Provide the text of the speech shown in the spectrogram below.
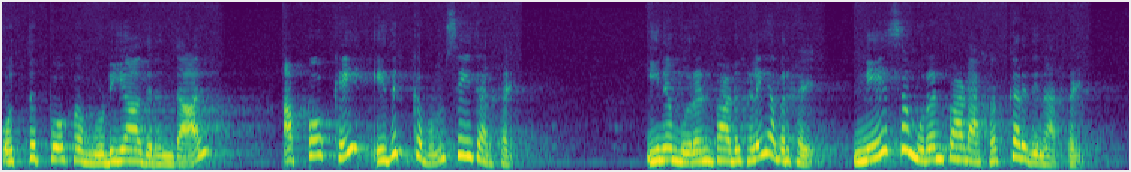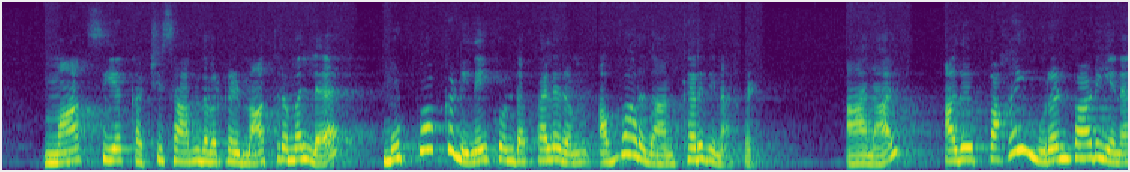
ஒத்துப்போக முடியாதிருந்தால் அப்போக்கை எதிர்க்கவும் செய்தார்கள். இன முரண்பாடுகளை அவர்கள் நேச முரண்பாடாக கருதினார்கள். மார்க்சிய கட்சி சார்ந்தவர்கள் மாத்திரமல்ல முற்போக்கு நிலை கொண்ட பலரும் அவ்வாறுதான் கருதினார்கள். ஆனால் அது பகை முரண்பாடு என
